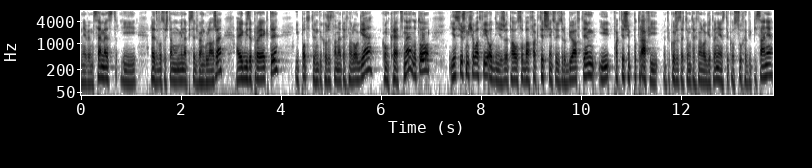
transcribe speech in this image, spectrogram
nie wiem, semestr i ledwo coś tam umie napisać w Angularze, a jak widzę projekty i pod tym wykorzystane technologie konkretne, no to jest już mi się łatwiej odnieść, że ta osoba faktycznie coś zrobiła w tym i faktycznie potrafi wykorzystać tą technologię. To nie jest tylko suche wypisanie,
